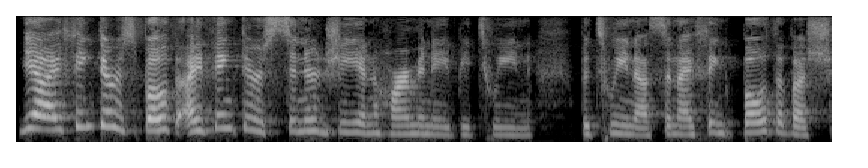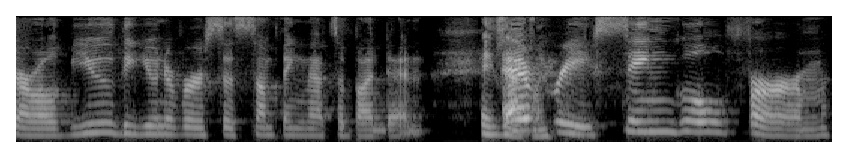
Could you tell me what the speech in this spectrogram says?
Yeah, I think there's both. I think there's synergy and harmony between between us, and I think both of us, Sheryl, view the universe as something that's abundant. Exactly. Every single firm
